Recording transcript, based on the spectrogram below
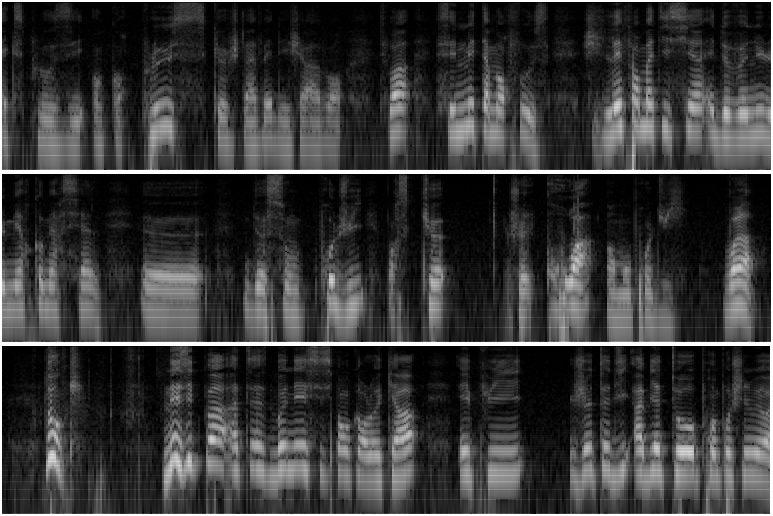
explosé encore plus que je l'avais déjà avant. Tu vois, c'est une métamorphose l'informaticien est devenu le meilleur commercial euh, de son produit parce que je crois en mon produit. Voilà. Donc, n'hésite pas à t'abonner si ce n'est pas encore le cas. Et puis, je te dis à bientôt pour un prochain numéro.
